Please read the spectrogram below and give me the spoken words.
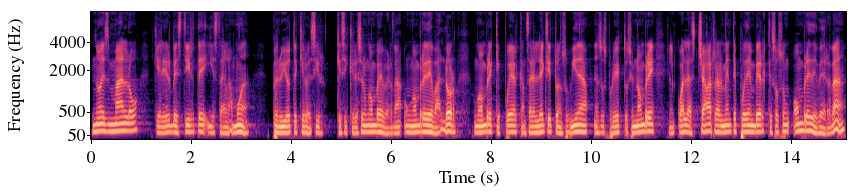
no es malo querer vestirte y estar en la moda, pero yo te quiero decir que si quieres ser un hombre de verdad, un hombre de valor, un hombre que puede alcanzar el éxito en su vida, en sus proyectos, y un hombre en el cual las chavas realmente pueden ver que sos un hombre de verdad,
